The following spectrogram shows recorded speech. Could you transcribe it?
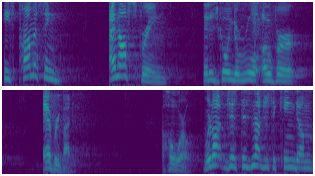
He's promising an offspring that is going to rule over everybody, the whole world. We're not just, this is not just a kingdom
